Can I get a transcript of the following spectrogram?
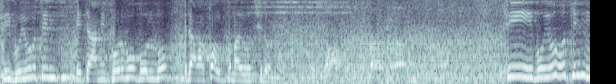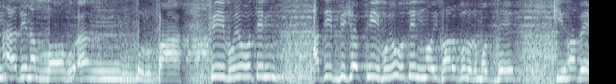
ফি বুয়ুতিন, এটা আমি পড়ব, বলব, এটা আমার কল্পনায়ও ছিল না। ফি বুয়ুতিন আদিন আল্লাহ তুরফা। ফি বুয়ুতিন, আজীব বিষয়, ফি বুয়ুতিন ওই ঘরগুলোর মধ্যে কি হবে?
